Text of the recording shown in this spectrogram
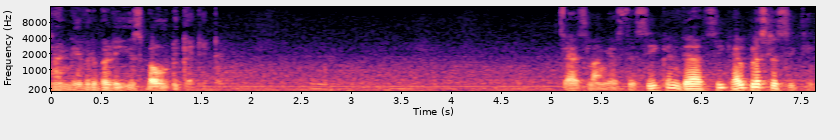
And everybody is bound to get it. As long as they seek and they are seek, helplessly seeking.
